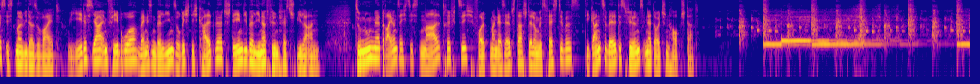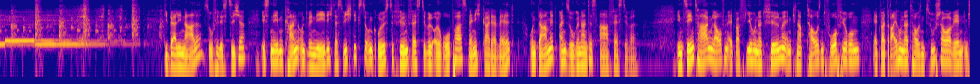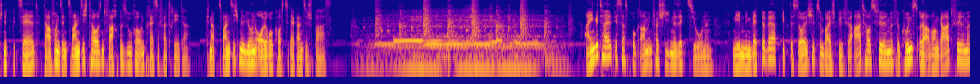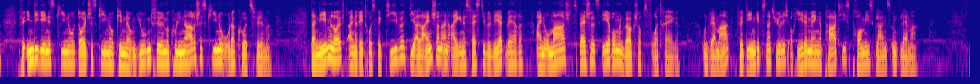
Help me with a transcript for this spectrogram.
Es ist mal wieder soweit. Wie jedes Jahr im Februar, wenn es in Berlin so richtig kalt wird, stehen die Berliner Filmfestspiele an. Zum nunmehr 63. Mal trifft sich, folgt man der Selbstdarstellung des Festivals, die ganze Welt des Films in der deutschen Hauptstadt. Die Berlinale, so viel ist sicher, ist neben Cannes und Venedig das wichtigste und größte Filmfestival Europas, wenn nicht gar der Welt und damit ein sogenanntes A-Festival. In zehn Tagen laufen etwa 400 Filme in knapp 1000 Vorführungen, etwa 300.000 Zuschauer werden im Schnitt gezählt, davon sind 20.000 Fachbesucher und Pressevertreter. Knapp 20 Millionen Euro kostet der ganze Spaß. Eingeteilt ist das Programm in verschiedene Sektionen. Neben dem Wettbewerb gibt es solche zum Beispiel für Arthouse-Filme, für Kunst- oder Avantgarde-Filme, für indigenes Kino, deutsches Kino, Kinder- und Jugendfilme, kulinarisches Kino oder Kurzfilme. Daneben läuft eine Retrospektive, die allein schon ein eigenes Festival wert wäre, eine Hommage, Specials, Ehrungen, Workshops, Vorträge. Und wer mag, für den gibt's natürlich auch jede Menge Partys, Promis, Glanz und Glamour.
